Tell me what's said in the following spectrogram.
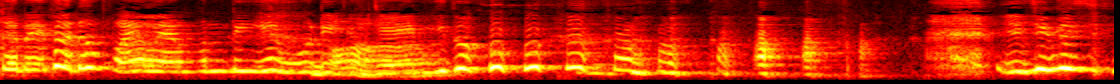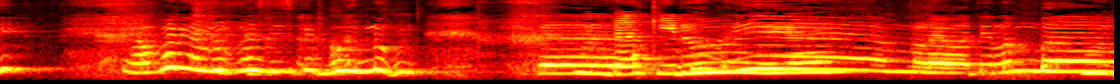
karena itu ada file yang penting yang mau dikerjain gitu ya juga sih ngapain ngambil flash disk ke gunung? Ke Mendaki dulu, iya melewati lembah.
